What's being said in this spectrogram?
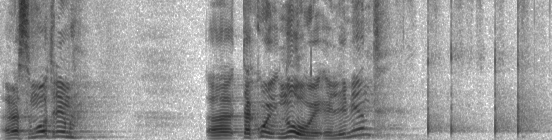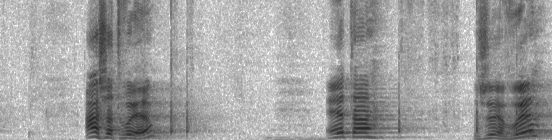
рассмотрим э, такой новый элемент h от v. Это gv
